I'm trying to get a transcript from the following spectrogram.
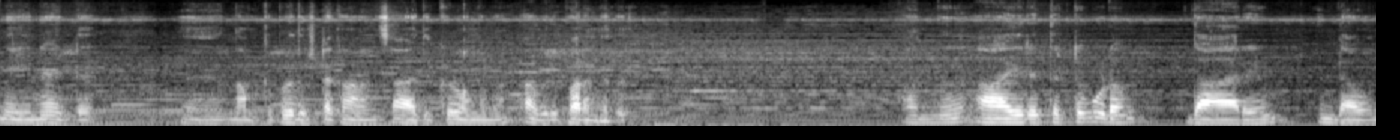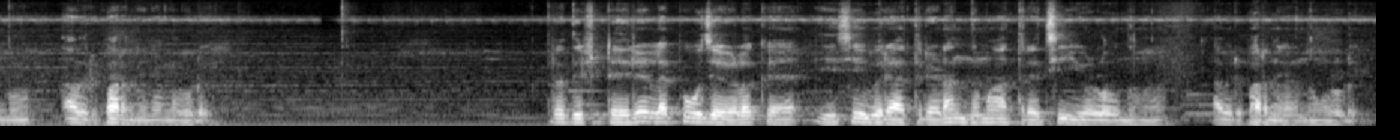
മെയിനായിട്ട് നമുക്ക് പ്രതിഷ്ഠ കാണാൻ സാധിക്കുള്ളൂ അവർ പറഞ്ഞത്. അന്ന് ആയിരത്തെട്ട് കൂടം ധാരയും ഉണ്ടാവുന്നു അവർ പറഞ്ഞു ഞങ്ങളോട്. പ്രതിഷ്ഠയിലുള്ള പൂജകളൊക്കെ ഈ ശിവരാത്രിയുടെ അന്ന് മാത്രമേ ചെയ്യുള്ളൂ എന്നാണ് അവർ പറഞ്ഞത് നമ്മളോട്.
